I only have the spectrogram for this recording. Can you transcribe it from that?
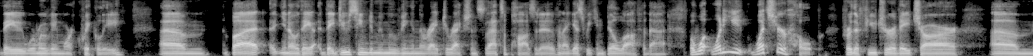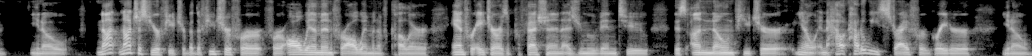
they were moving more quickly um, but you know they they do seem to be moving in the right direction so that's a positive and i guess we can build off of that. But what what do you what's your hope for the future of HR. Um, you know, not not just your future, but the future for for all women, for all women of color, and for HR as a profession as you move into this unknown future. You know, and how how do we strive for greater, you know,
